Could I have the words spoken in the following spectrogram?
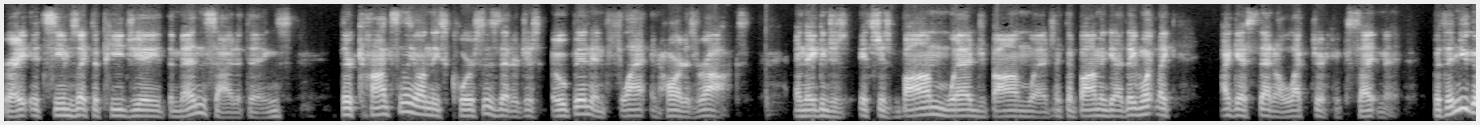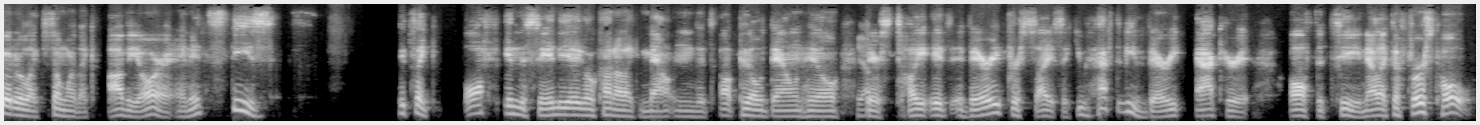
right? It seems like the PGA, the men's side of things, they're constantly on these courses that are just open and flat and hard as rocks. And they can just, it's just bomb, wedge, bomb, wedge. Like the bombing guys, they want like, I guess that electric excitement. But then you go to like somewhere like Aviara and it's these, it's like off in the San Diego kind of like mountains. It's uphill, downhill. Yep. There's tight, it's very precise. Like you have to be very accurate off the tee. Now, like the first hole,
